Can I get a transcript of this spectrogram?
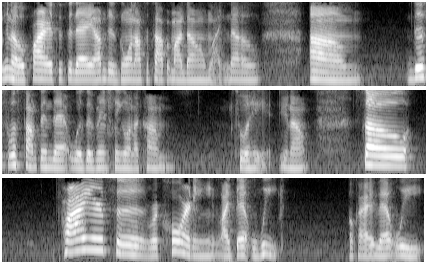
you know, prior to today. I'm just going off the top of my dome, like no. Um, this was something that was eventually going to come to a head, you know? So prior to recording, like that week, okay, that week,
